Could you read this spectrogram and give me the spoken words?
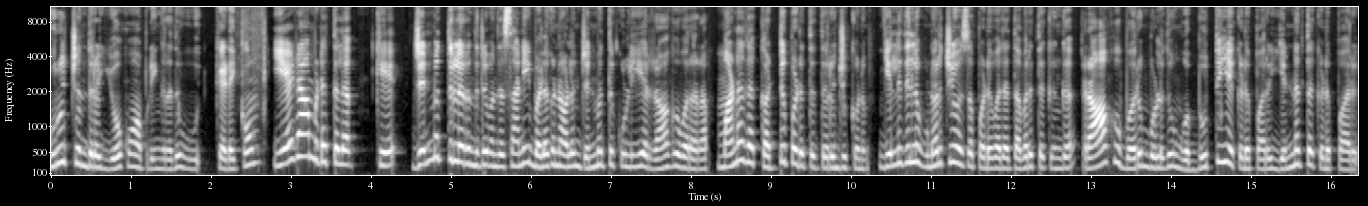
குருச்சந்திர யோகம் அப்படிங்கிறது கிடைக்கும். ஏழாம் இடத்துல கே ஜென்மத்தில் இருந்துட்டு வந்த சனி விலகுனாலும் ஜென்மத்துக்குள்ளேயே ராகு வரறா. மனதை கட்டுப்படுத்த தெரிஞ்சுக்கணும். எளிதில் உணர்ச்சி வசப்படுவதை தவிர்த்துக்குங்க. ராகு வரும் பொழுது உங்க புத்தியை கெடுப்பாரு எண்ணத்தை கெடுப்பாரு.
